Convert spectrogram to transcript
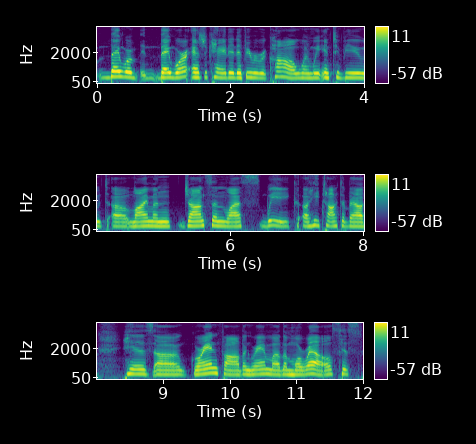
they were they were educated. If you recall, when we interviewed uh, Lyman Johnson last week, uh, he talked about his uh, grandfather and grandmother Morrells. His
